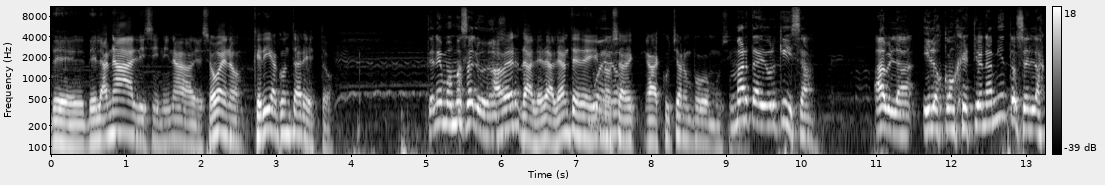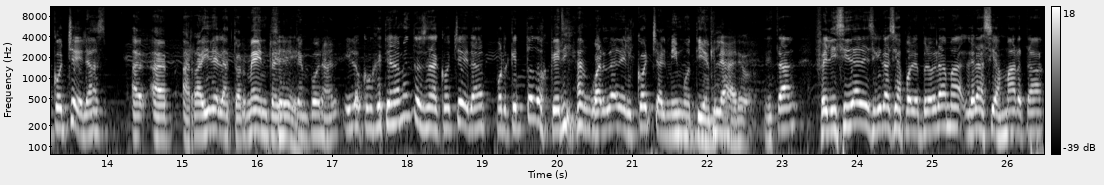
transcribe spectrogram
de- del análisis ni nada de eso. Bueno, quería contar esto. Tenemos más saludos. A ver, dale, dale, antes de irnos Bueno. a, a escuchar un poco de música. Marta de Urquiza habla y los congestionamientos en las cocheras a, raíz de la tormenta y del temporal. Y los congestionamientos en la cochera porque todos querían guardar el coche al mismo tiempo. Claro. ¿Está? Felicidades y gracias por el programa. Gracias, Marta.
